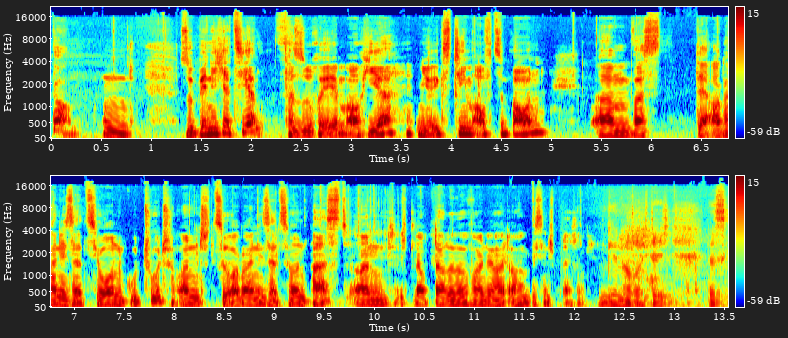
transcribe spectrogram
Ja, und so bin ich jetzt hier, versuche eben auch hier ein UX-Team aufzubauen, ähm, was der Organisation gut tut und zur Organisation passt. Und ich glaube, darüber wollen wir heute auch ein bisschen sprechen. Genau, richtig. Das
